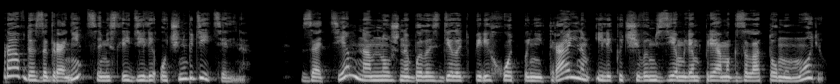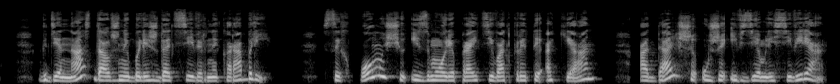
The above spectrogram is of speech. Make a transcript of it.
Правда, за границами следили очень бдительно. Затем нам нужно было сделать переход по нейтральным или кочевым землям прямо к Золотому морю, где нас должны были ждать северные корабли. С их помощью из моря пройти в открытый океан, а дальше уже и в земли северян.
